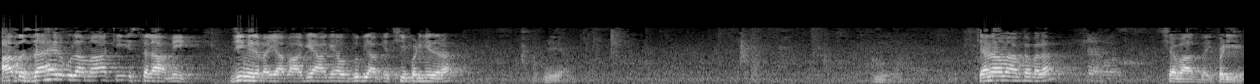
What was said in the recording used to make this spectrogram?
اب ظاہر علماء کی اصطلاح میں۔ جی میرے بھائی، آپ آگے آگے اردو بھی آپ کی اچھی پڑھیے ذرا۔ جی ہاں۔ جی۔ کیا نام ہے آپ کا بلا شہباز بھائی، پڑھیے۔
